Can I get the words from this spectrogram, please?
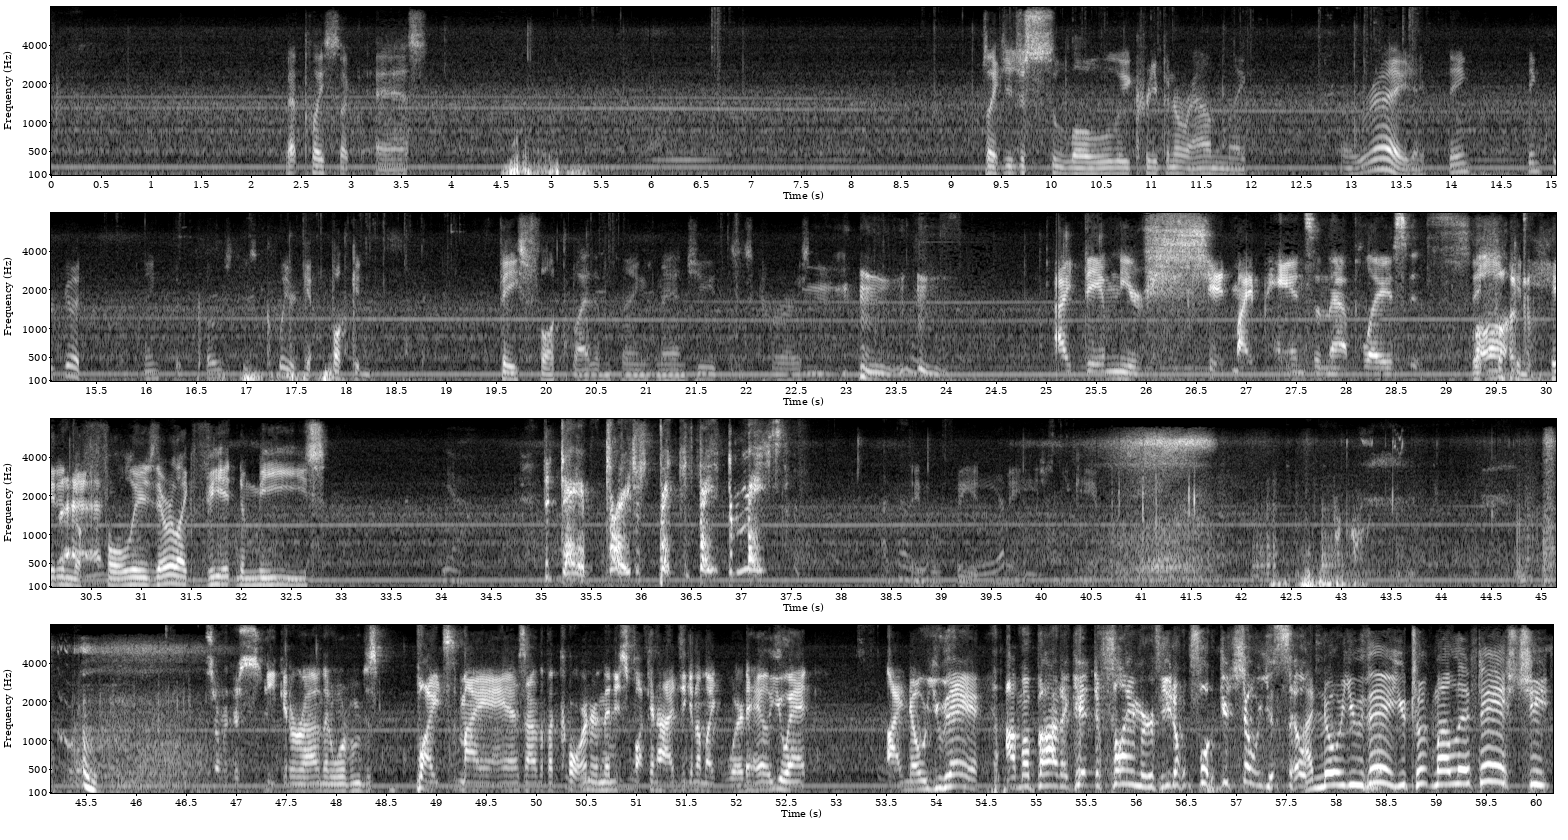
That place sucked ass. It's like you're just slowly creeping around, like, all right, I think, think we're good. I think the coast is clear. Get fucking face fucked by them things, man. Jesus Christ. I damn near shit my pants in that place. It They fuck fucking hid in the foliage. They were like Vietnamese. Yeah, The damn trees are speaking Vietnamese. I've got They a- were Vietnamese. You can't. So we're just sneaking around, and then one of them just bites my ass out of the corner, and then just fucking hides again. I'm like, where the hell you at? I know you there. I'm about to get the flamer if you don't fucking show yourself. I know you there. You took my left ass cheek,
